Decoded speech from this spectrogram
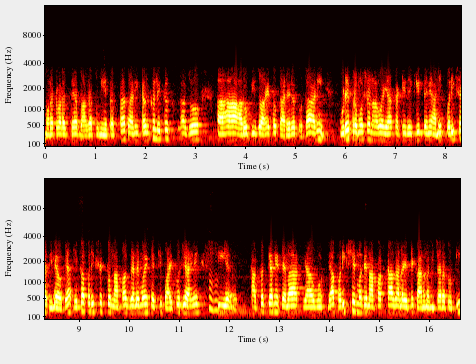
मराठवाड्याच्या भागातून येत असतात. आणि डंखलेखक जो हा आरोपी जो आहे तो कार्यरत होता. आणि पुढे प्रमोशन हवं यासाठी देखील त्याने अनेक परीक्षा दिल्या होत्या. एका परीक्षेत तो नापास झाल्यामुळे त्याची बायको जी आहे ती सातत्याने त्याला या या परीक्षेमध्ये नापास का झाला याचे कारण विचारत होती.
